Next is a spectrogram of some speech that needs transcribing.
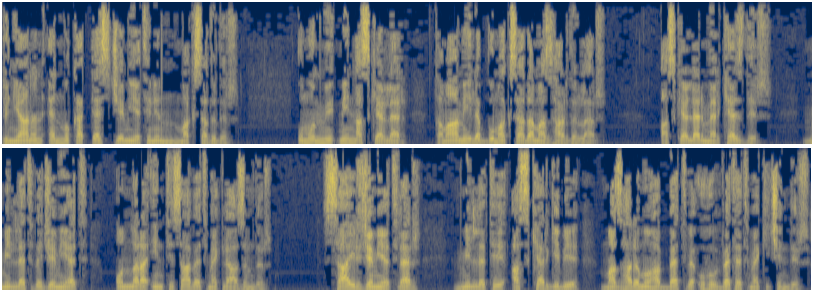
dünyanın en mukaddes cemiyetinin maksadıdır. Umum mümin askerler, tamamiyle bu maksada mazhardırlar. Askerler merkezdir. Millet ve cemiyet, onlara intisap etmek lazımdır. Sair cemiyetler, milleti asker gibi mazhar-ı muhabbet ve uhuvvet etmek içindir.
